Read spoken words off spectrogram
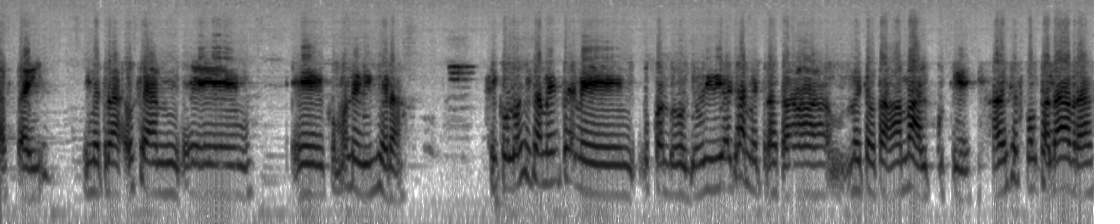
hasta ahí. Y me tra o sea, eh, eh, ¿cómo le dijera? psicológicamente me cuando yo vivía allá me trataba me trataba mal porque a veces con palabras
